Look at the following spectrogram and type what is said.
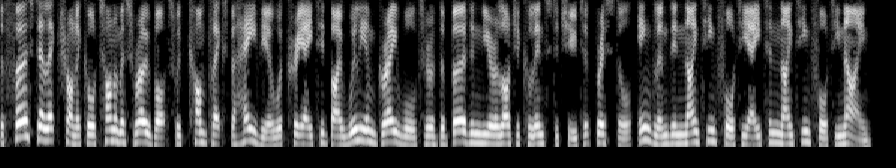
The first electronic autonomous robots with complex behavior were created by William Grey Walter of the Burden Neurological Institute at Bristol, England in 1948 and 1949.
